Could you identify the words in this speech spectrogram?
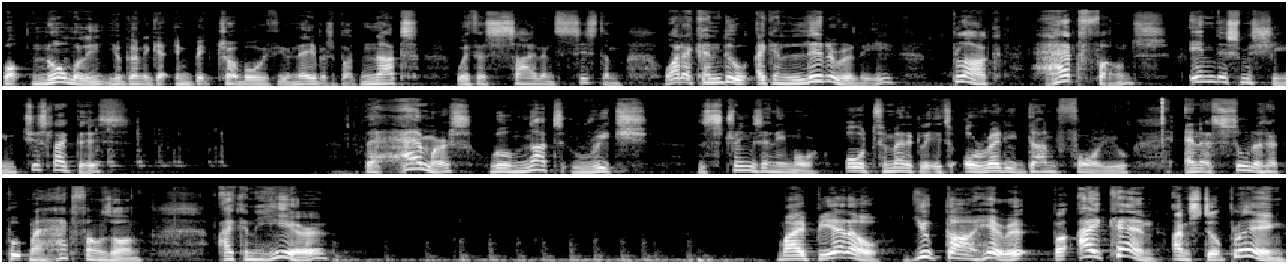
Well, normally you're going to get in big trouble with your neighbors, but not with a silent system. What I can do, I can literally plug headphones in this machine, just like this. The hammers will not reach the strings anymore automatically. It's already done for you. And as soon as I put my headphones on, I can hear my piano. You can't hear it, but I can. I'm still playing.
